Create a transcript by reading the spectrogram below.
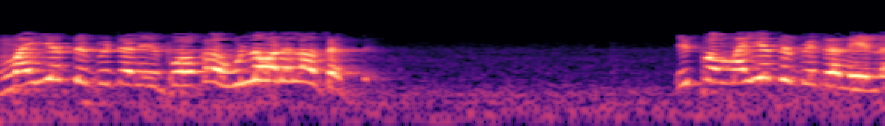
மையத்து பிட்டணி போக்க உள்ளோட எல்லாம் செத்து இப்ப மையத்து பிட்டணியில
